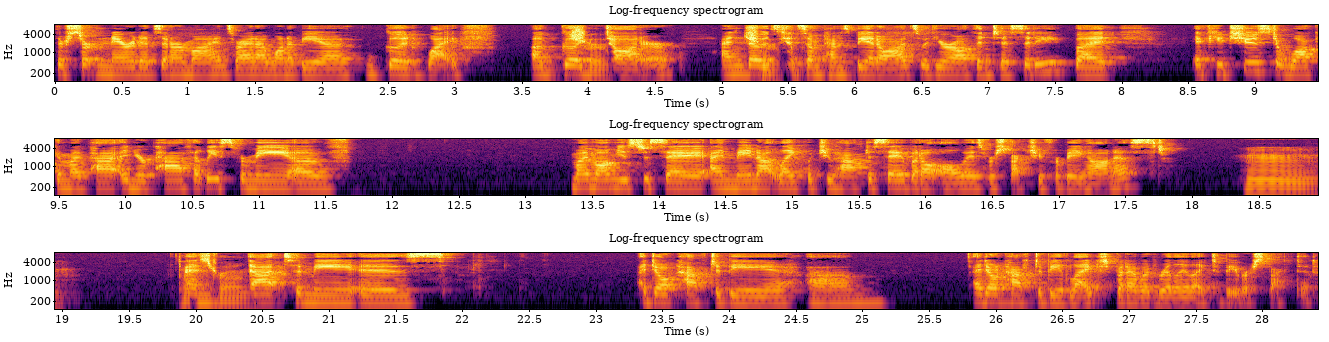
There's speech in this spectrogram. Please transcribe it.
there's certain narratives in our minds, right? I want to be a good wife, a good sure. daughter. And those sure. can sometimes be at odds with your authenticity. But if you choose to walk in my path, in your path, at least for me, of my mom used to say, I may not like what you have to say, but I'll always respect you for being honest. Hmm. That's and strong. that to me is I don't have to be um, I don't have to be liked, but I would really like to be respected.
